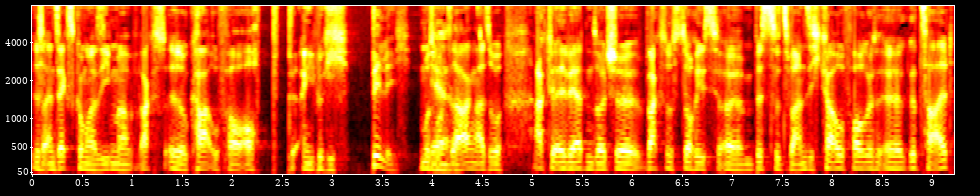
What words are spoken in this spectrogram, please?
ist ein 6,7er Wachs also KUV auch eigentlich wirklich billig, muss yeah. man sagen. Also aktuell werden solche Wachstumsstories äh, bis zu 20 KUV äh, gezahlt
